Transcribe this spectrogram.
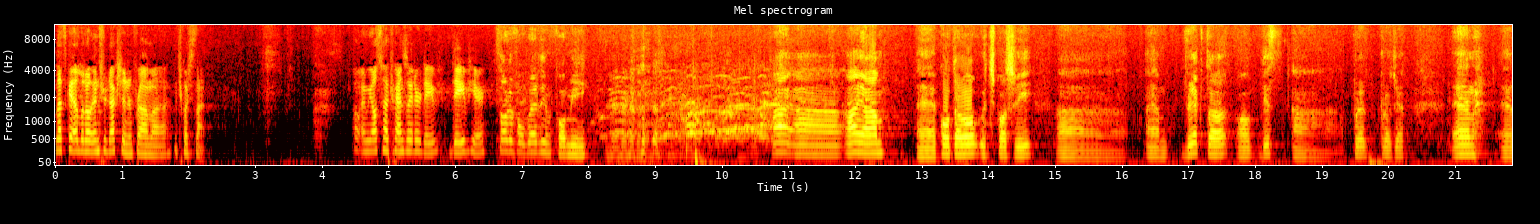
Let's get a little introduction from uh, Uchikoshi-san. Oh, and we also have translator Dave. Dave here. Sorry for waiting for me. Hi, uh, I am uh, Kotaro Uchikoshi. Uh, I am director of this uh, pro- project. And, uh,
